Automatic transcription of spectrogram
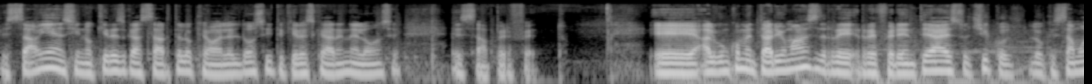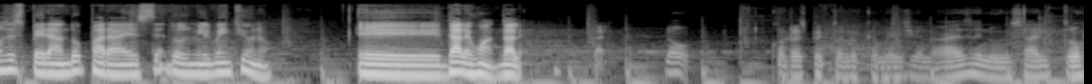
está bien. Si no quieres gastarte lo que vale el 12 y te quieres quedar en el 11, está perfecto. Eh, ¿Algún comentario más referente a esto, chicos? Lo que estamos esperando para este 2021. Eh, dale, Juan, dale. No, con respecto a lo que mencionabas, en un salto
